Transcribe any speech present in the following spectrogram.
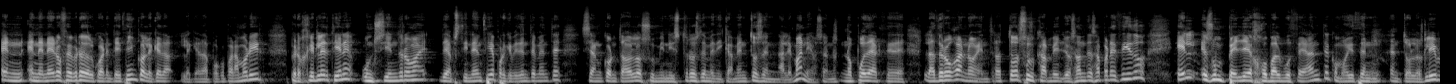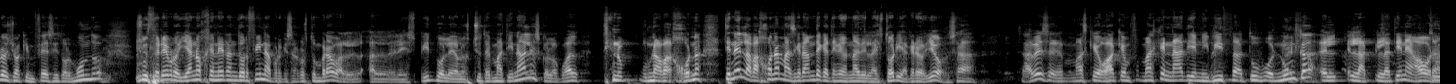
en, en enero febrero del 45 le queda, le queda poco para morir, pero Hitler tiene un síndrome de abstinencia porque evidentemente se han cortado los suministros de medicamentos en Alemania, o sea, no, puede acceder. La droga no entra, todos sus camellos han desaparecido, él es un pellejo balbuceante, como dicen en todos los libros, Joaquín Fess y todo el mundo, su cerebro ya no genera endorfina porque se ha acostumbrado al, al speedball y a los chutes matinales, con lo cual tiene una bajona, tiene la bajona más grande que ha tenido nadie en la historia, creo yo, o sea... ¿Sabes? Eh, Más que, Oaken- más que nadie en Ibiza tuvo nunca, él la, la tiene ahora.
